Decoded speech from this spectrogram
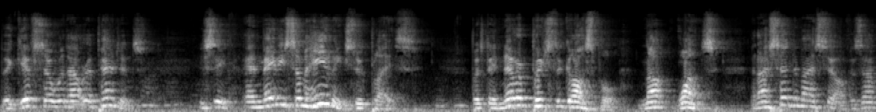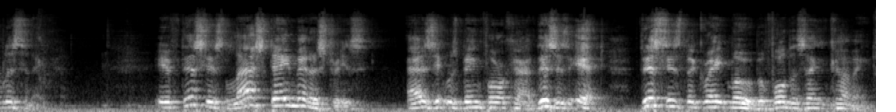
The gifts are without repentance. You see, and maybe some healings took place, but they never preached the gospel, not once. And I said to myself as I'm listening, if this is last day ministries as it was being forecast, this is it. This is the great move before the second coming.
